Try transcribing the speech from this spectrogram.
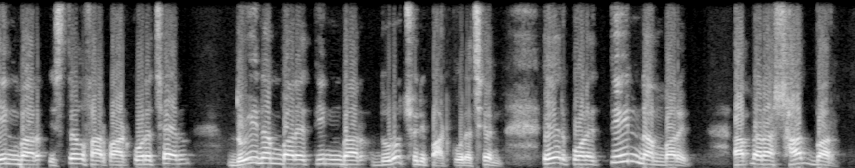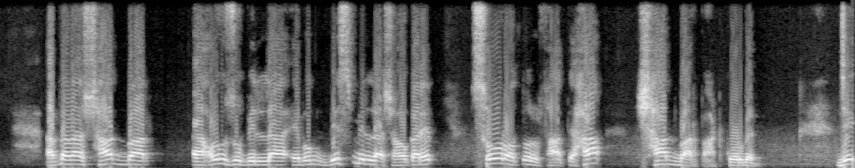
তিনবার ইস্তেগফার পাঠ করেছেন, দুই নম্বরে তিনবার দরুদ শরীফ পাঠ করেছেন। এরপরে তিন নম্বরে আপনারা সাতবার আপনারা সাতবার আউযু বিল্লাহ এবং বিসমিল্লাহ সহকারে সূরাতুল ফাতিহা সাতবার পাঠ করবেন। যে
